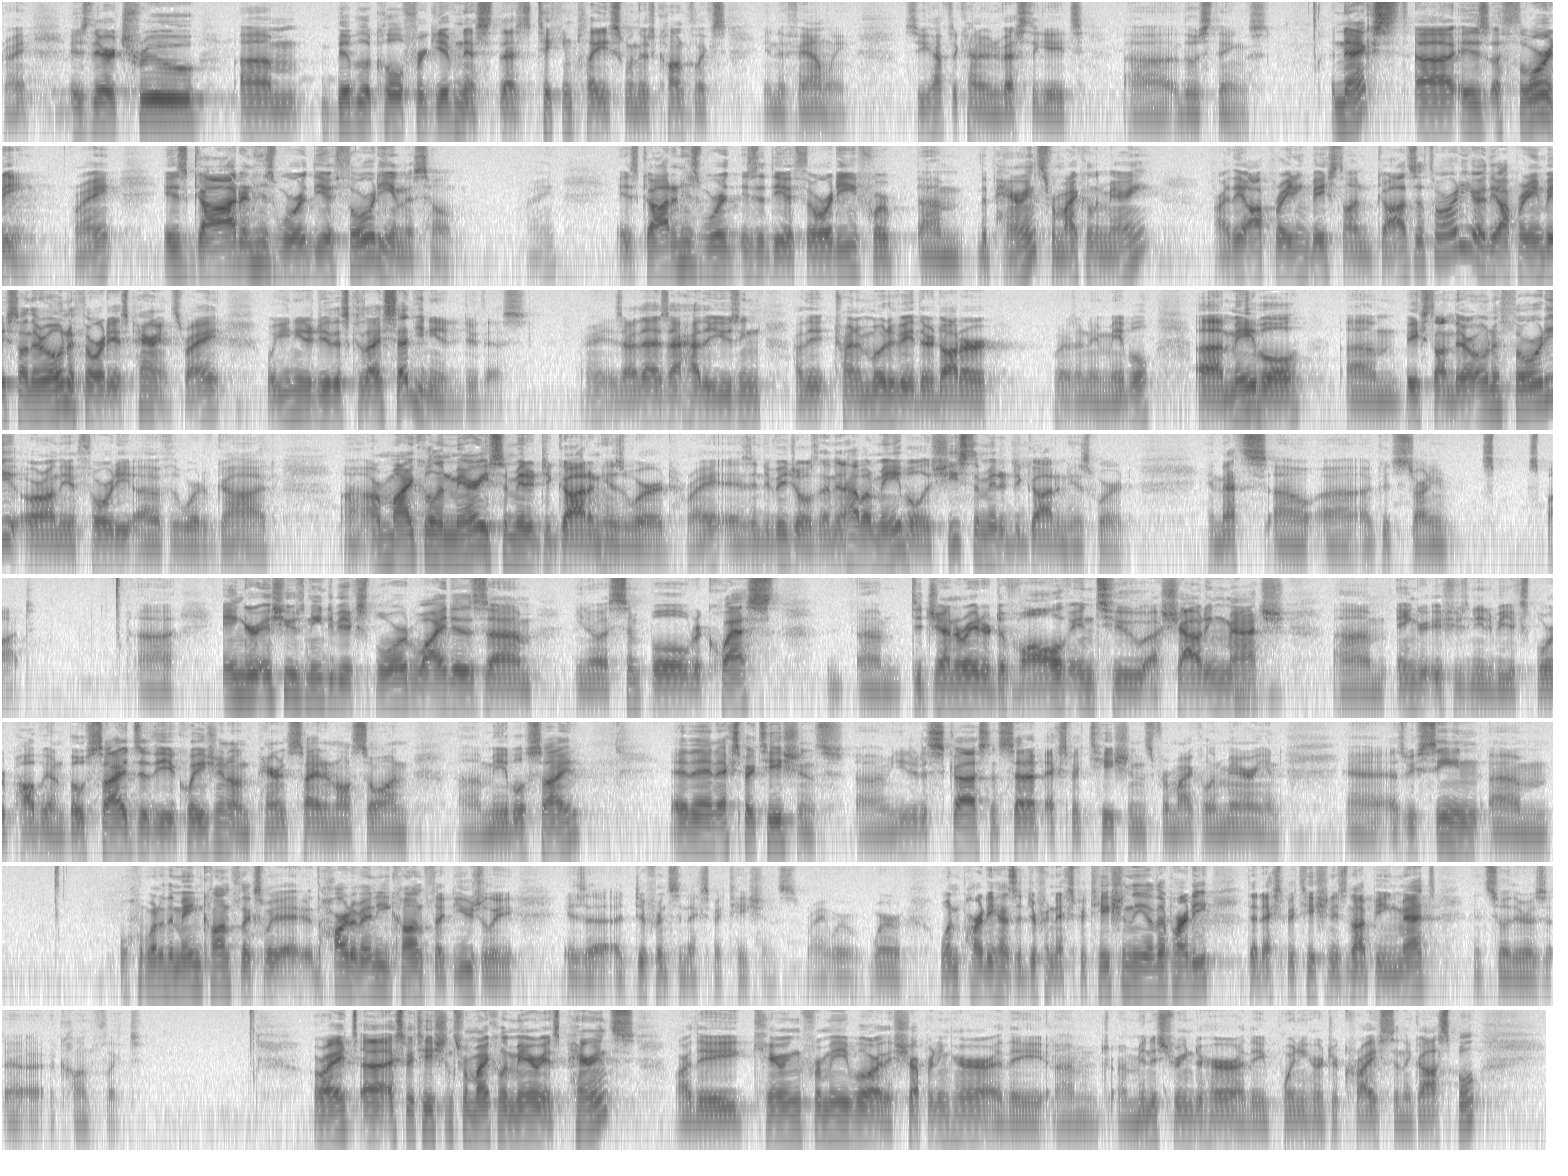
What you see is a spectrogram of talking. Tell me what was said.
Right? Is there a true um, biblical forgiveness that's taking place when there's conflicts in the family? So you have to kind of investigate uh, those things. Next uh, is authority, right? Is God and His Word the authority in this home? Right? Is God and His Word, is it the authority for um, the parents, for Michael and Mary? Are they operating based on God's authority or are they operating based on their own authority as parents, right? Well, you need to do this because I said you needed to do this, right? Is that, is that how they're using, are they trying to motivate their daughter, what is her name, Mabel? Uh, Mabel, um, based on their own authority or on the authority of the Word of God? Uh, are Michael and Mary submitted to God and His Word, right, as individuals? And then how about Mabel? Is she submitted to God and His Word? And that's uh, uh a good starting spot. Uh, anger issues need to be explored. Why does um, you know a simple request um, degenerate or devolve into a shouting match? Um, anger issues need to be explored probably on both sides of the equation, on parents' side and also on uh, Mabel's side. And then expectations. Um, you need to discuss and set up expectations for Michael and Mary. And uh, as we've seen, um, one of the main conflicts, the heart of any conflict usually, is a, a, difference in expectations, right? Where, where one party has a different expectation than the other party, that expectation is not being met, and so there's a, a conflict. All right, uh, expectations for Michael and Mary as parents. Are they caring for Mabel? Are they shepherding her? Are they um, ministering to her? Are they pointing her to Christ and the gospel?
